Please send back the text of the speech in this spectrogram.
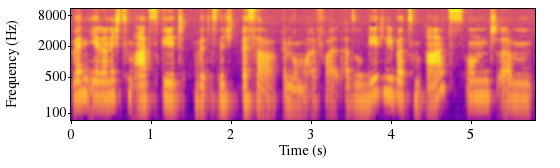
wenn ihr da nicht zum Arzt geht, wird es nicht besser im Normalfall. Also geht lieber zum Arzt und ähm,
